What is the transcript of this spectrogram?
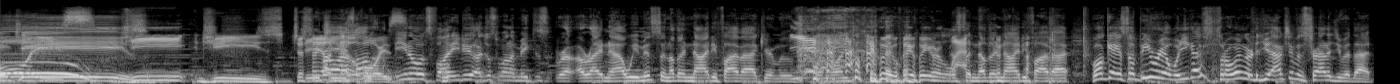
GG's. GG's. Just so GG's, y'all Oh, I know. love- boys. You know what's funny, dude? I just want to make this r- uh, right now. We missed another 95 accurate move. Yeah, One. we, we, we were Just laughing. another 95. ac- well, okay, so be real. Were you guys throwing, or did you actually have a strategy with that?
